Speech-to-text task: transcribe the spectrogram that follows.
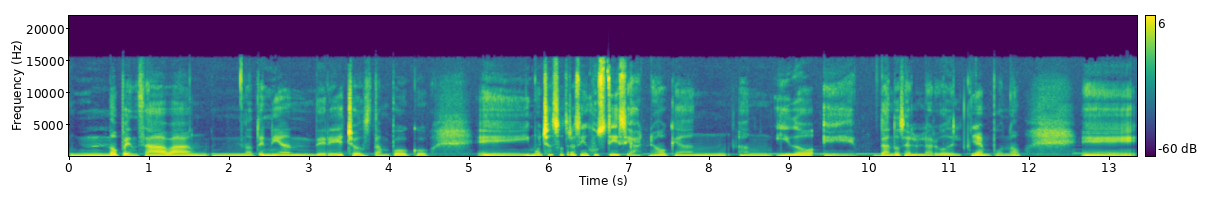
no pensaban, no tenían derechos tampoco, eh, y muchas otras injusticias ¿no? que han, ido eh, dándose a lo largo del tiempo. ¿no? Eh,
